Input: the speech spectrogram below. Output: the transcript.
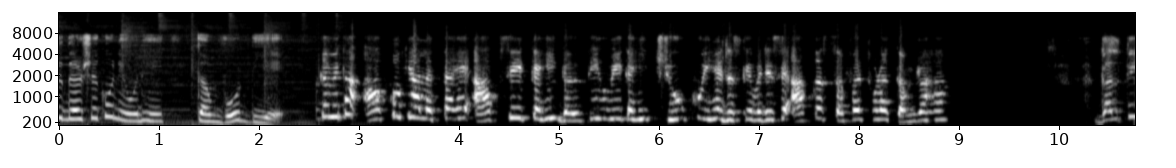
दर्शकों ने उन्हें कम वोट दिए। कविता, आपको क्या लगता है, आपसे कहीं गलती हुई, कहीं चूक हुई है, जिसके वजह से आपका सफ़र थोड़ा कम रहा? गलती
